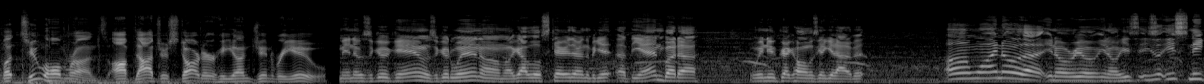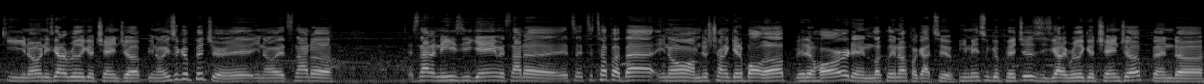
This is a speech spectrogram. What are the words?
but two home runs off Dodgers starter Hyunjin Ryu. I mean, it was a good game. It was a good win. Um, I got a little scary there in the begin- at the end, but uh, we knew Greg Holland was going to get out of it. Um, well, I know that you know Ryu. You know he's, he's he's sneaky. You know, and he's got a really good changeup. You know, he's a good pitcher. It, you know, it's not a it's not an easy game. It's not a it's, it's a tough at bat. You know, I'm just trying to get a ball up, hit it hard, and luckily enough, I got two. He made some good pitches. He's got a really good changeup, and uh,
